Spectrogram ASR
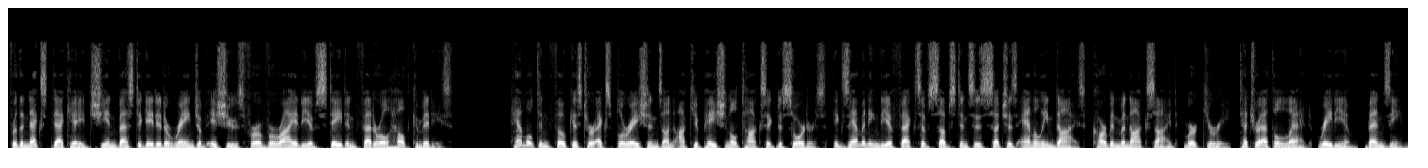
For the next decade, she investigated a range of issues for a variety of state and federal health committees. Hamilton focused her explorations on occupational toxic disorders, examining the effects of substances such as aniline dyes, carbon monoxide, mercury, tetraethyl lead, radium, benzene,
